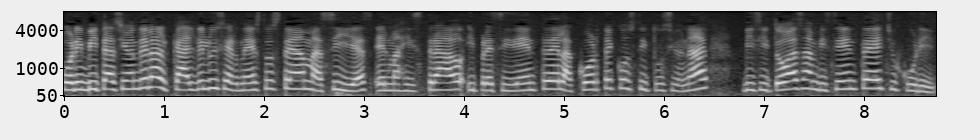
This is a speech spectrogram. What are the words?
Por invitación del alcalde Luis Ernesto Esteban Macías, el magistrado y presidente de la Corte Constitucional visitó a San Vicente de Chucurí.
